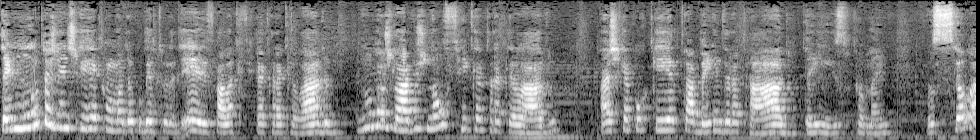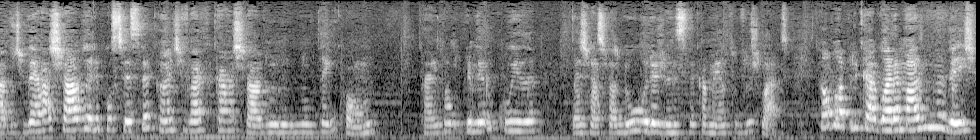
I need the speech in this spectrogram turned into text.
Tem muita gente que reclama da cobertura dele, fala que fica craquelado. Nos meus lábios não fica craquelado. Acho que é porque tá bem hidratado, tem isso também. Então, se seu lábio estiver rachado, ele por ser secante vai ficar rachado, não tem como. Tá? Então, primeiro cuida das rachaduras, do ressecamento dos lábios. Então, vou aplicar agora mais uma vez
